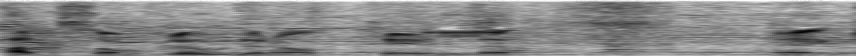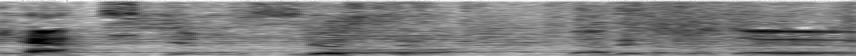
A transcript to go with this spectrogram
Hudsonfloden upp till eh, Catskills. Just det. och stället. Det är,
